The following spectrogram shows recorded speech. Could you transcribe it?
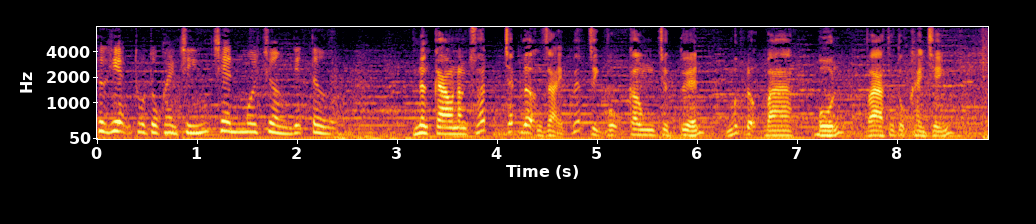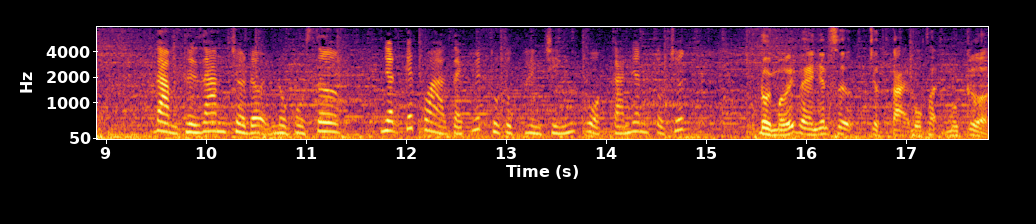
thực hiện thủ tục hành chính trên môi trường điện tử. Nâng cao năng suất, chất lượng giải quyết dịch vụ công trực tuyến mức độ 3, 4 và thủ tục hành chính. Giảm thời gian chờ đợi nộp hồ sơ, nhận kết quả giải quyết thủ tục hành chính của cá nhân tổ chức. Đổi mới về nhân sự trực tại bộ phận một cửa.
